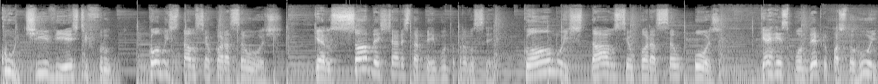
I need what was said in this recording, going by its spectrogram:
cultive este fruto. Como está o seu coração hoje? Quero só deixar esta pergunta para você. Como está o seu coração hoje? Quer responder para o Pastor Rui?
